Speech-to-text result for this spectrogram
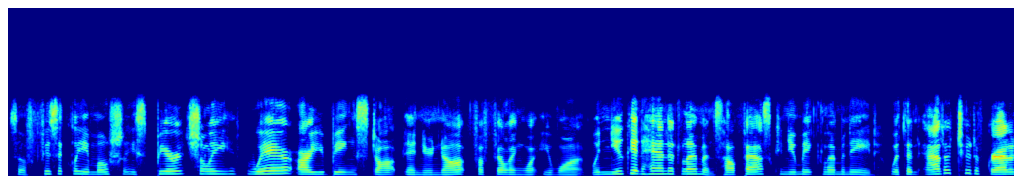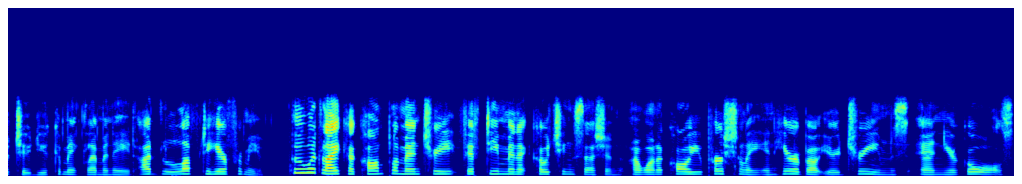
So, physically, emotionally, spiritually, where are you being stopped and you're not fulfilling what you want? When you get handed lemons, how fast can you make lemonade? With an attitude of gratitude, you can make lemonade. I'd love to hear from you. Who would like a complimentary 15 minute coaching session? I want to call you personally and hear about your dreams and your goals.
